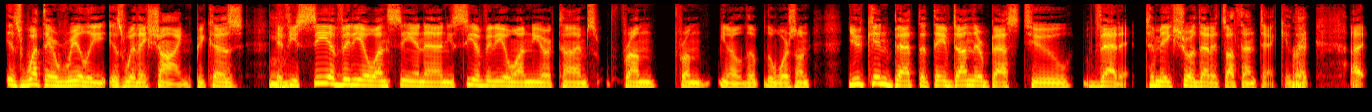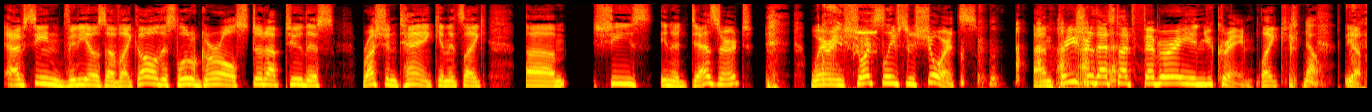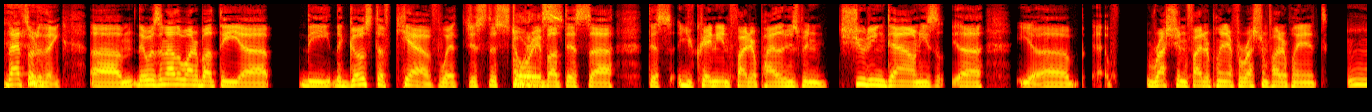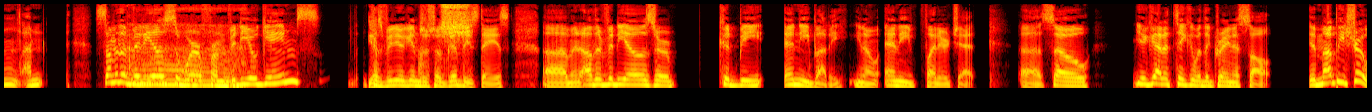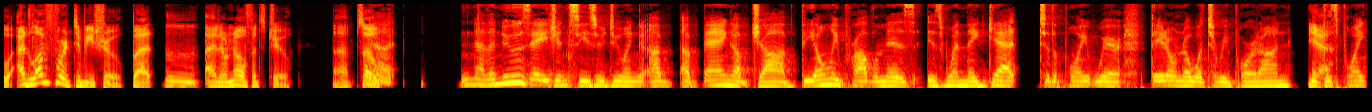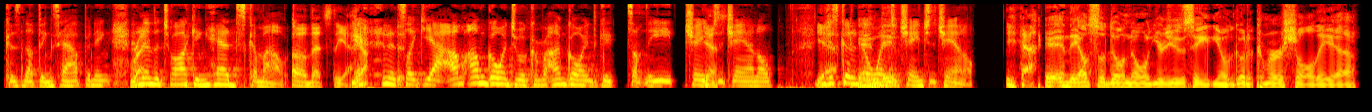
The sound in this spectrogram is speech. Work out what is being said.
is what they're really is where they shine because mm-hmm. if you see a video on CNN, you see a video on New York Times from from you know the the war zone, you can bet that they've done their best to vet it to make sure that it's authentic. Right. I, I've seen videos of like, oh, this little girl stood up to this Russian tank, and it's like, um, she's in a desert wearing short sleeves and shorts. I'm pretty sure that's not February in Ukraine. Like, no, yeah, that sort of thing. Um, there was another one about the uh, the the ghost of Kiev with just the story oh, yes. about this uh, this Ukrainian fighter pilot who's been shooting down. He's uh, uh, Russian fighter plane after Russian fighter plane. Mm, I'm some of the videos uh, were from ah. video games because yep. video games are so good these days. Um, and other videos are could be anybody, you know, any fighter jet. Uh, so you got to take it with a grain of salt. It might be true. I'd love for it to be true, but Mm. I don't know if it's true. Uh, so Yeah. Now the news agencies are doing a, a bang up job. The only problem is is when they get to the point where they don't know what to report on Yeah. at this point because nothing's happening, and Right. then the talking heads come out. oh, that's the yeah. Yeah. And it's like, yeah, I'm I'm going to a com- I'm going to get something to eat, change Yes. the channel. Yeah. You're just going to know And when they- to change the channel. Yeah. And they also don't know. You're just to say you know go to commercial. They uh,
